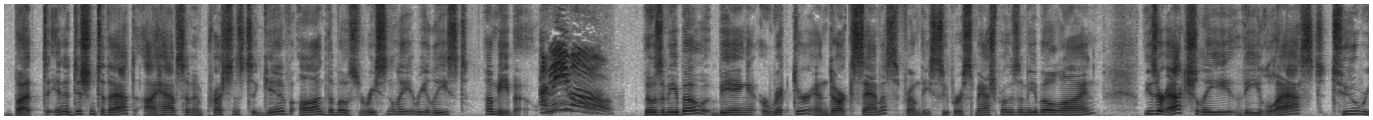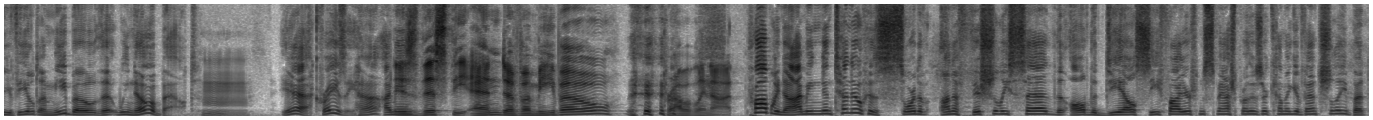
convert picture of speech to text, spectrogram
But in addition to that, I have some impressions to give on the most recently released Amiibo. Amiibo! Those amiibo being Richter and Dark Samus from the Super Smash Bros. amiibo line. These are actually the last two revealed amiibo that we know about. Hmm. Yeah, crazy, huh? I mean, is this the end of Amiibo? Probably not. Probably not. I mean, Nintendo has sort of unofficially said that all the DLC fighters from Smash Brothers are coming eventually, but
